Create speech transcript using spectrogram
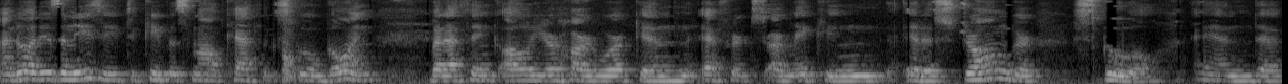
I know it isn't easy to keep a small Catholic school going, but I think all your hard work and efforts are making it a stronger school. And uh,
